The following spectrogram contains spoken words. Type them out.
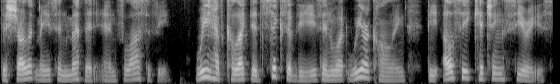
the Charlotte Mason method and philosophy. We have collected six of these in what we are calling the Elsie Kitching series,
